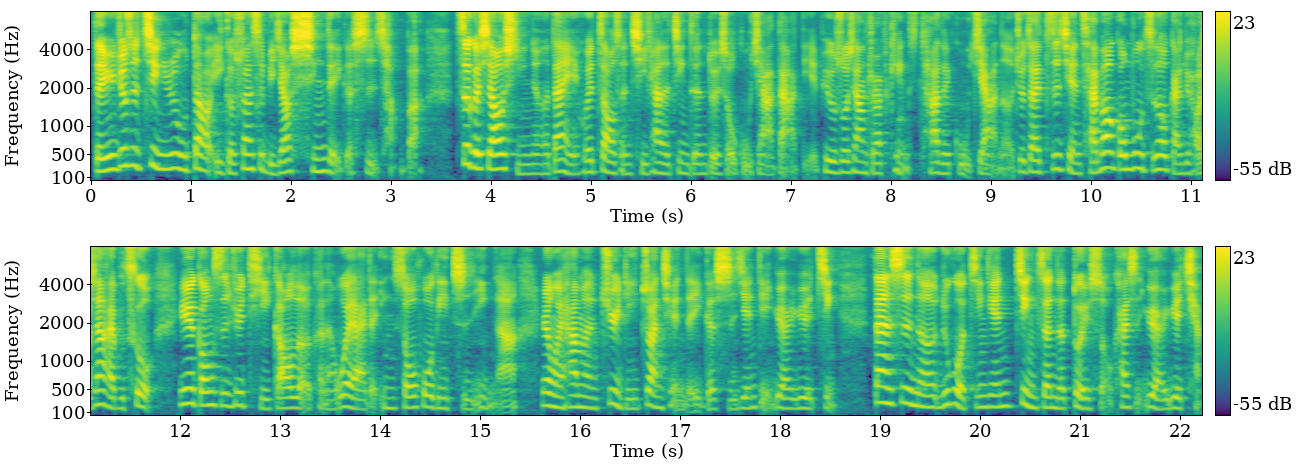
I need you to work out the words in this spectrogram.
等于就是进入到一个算是比较新的一个市场吧。这个消息呢，当然也会造成其他的竞争对手股价大跌。譬如说像 DraftKings，它的股价呢，就在之前财报公布之后，感觉好像还不错，因为公司去提高了可能未来的营收获利指引啊，认为他们距离赚钱的一个时间点越来越近。但是呢，如果今天竞争的对手开始越来越强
